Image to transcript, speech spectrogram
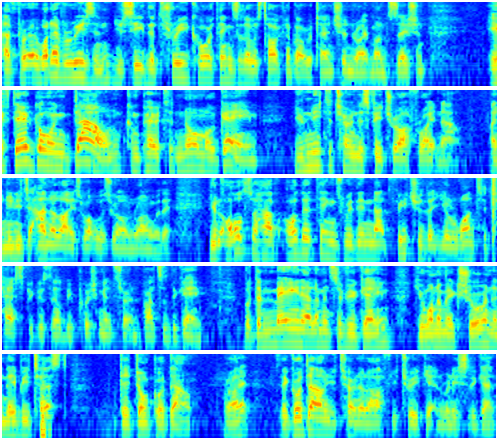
and for whatever reason, you see the three core things that I was talking about, retention, right, monetization, if they're going down compared to the normal game, you need to turn this feature off right now and you need to analyze what was going wrong with it. You'll also have other things within that feature that you'll want to test because they'll be pushing at certain parts of the game. But the main elements of your game, you want to make sure in an A-B test, they don't go down, right? If they go down, you turn it off, you tweak it, and release it again.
